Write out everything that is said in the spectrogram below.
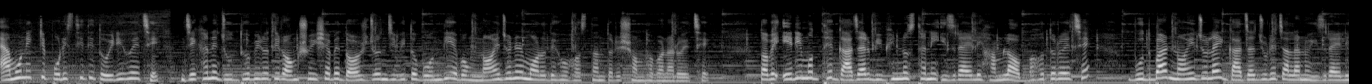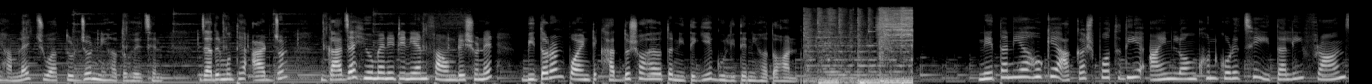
এমন একটি পরিস্থিতি তৈরি হয়েছে যেখানে যুদ্ধবিরতির অংশ হিসাবে জন জীবিত বন্দী এবং নয় জনের মরদেহ হস্তান্তরের সম্ভাবনা রয়েছে। তবে এরই মধ্যে গাজার বিভিন্ন স্থানে ইসরায়েলি হামলা অব্যাহত রয়েছে। বুধবার নয় জুলাই গাজা জুড়ে চালানো ইসরায়েলি হামলায় চুয়াত্তর জন নিহত হয়েছেন। যাদের মধ্যে আটজন গাজা হিউম্যানিটেরিয়ান ফাউন্ডেশনের বিতরণ পয়েন্টে খাদ্য সহায়তা নিতে গিয়ে গুলিতে নিহত হন। নেতানিয়াহুকে আকাশপথ দিয়ে আইন লঙ্ঘন করেছে ইতালি, ফ্রান্স,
